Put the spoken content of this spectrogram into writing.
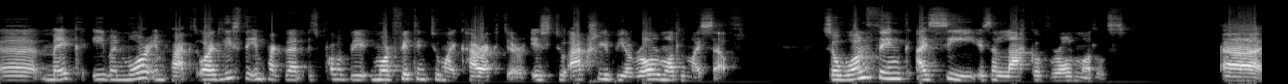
uh, make even more impact, or at least the impact that is probably more fitting to my character, is to actually be a role model myself. So, one thing I see is a lack of role models. Uh,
